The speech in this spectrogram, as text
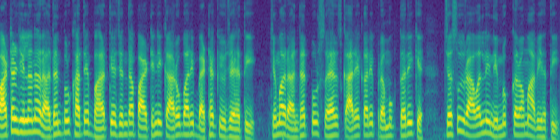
પાટણ જિલ્લાના રાધનપુર ખાતે ભારતીય જનતા પાર્ટીની કારોબારી બેઠક યોજાઈ હતી, જેમાં રાધનપુર શહેર કાર્યકારી પ્રમુખ તરીકે જસુ રાવલની નિમણૂક કરવામાં આવી હતી.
